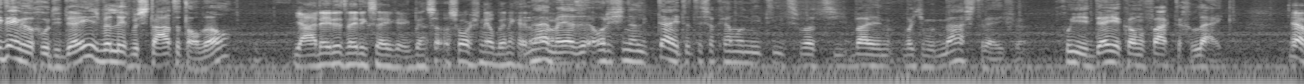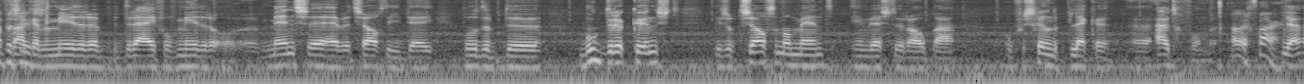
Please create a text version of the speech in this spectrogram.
ik denk dat het een goed idee is. Wellicht bestaat het al wel. Ja, nee, dat weet ik zeker. Ik ben zo, zo origineel ben ik helemaal. Nee, maar ja, de originaliteit, dat is ook helemaal niet iets wat, je- waar je, wat je moet nastreven. Goede ideeën komen vaak tegelijk. ja, precies. Vaak hebben meerdere bedrijven of meerdere eh, mensen hebben hetzelfde idee. Bijvoorbeeld de, de boekdrukkunst is op hetzelfde moment in West-Europa op verschillende plekken eh, uitgevonden. Oh, echt waar? Ja.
